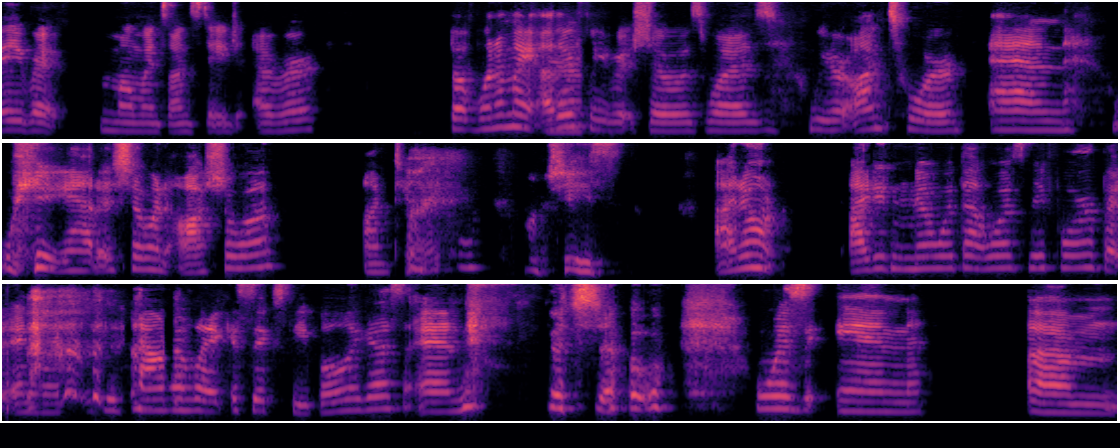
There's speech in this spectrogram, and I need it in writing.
favorite, moments on stage ever. But one of my other Yeah. favorite shows was we were on tour and we had a show in Oshawa, Ontario. Oh jeez. I don't, I didn't know what that was before, but anyway, it's a town of like six people, I guess. And the show was in um,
